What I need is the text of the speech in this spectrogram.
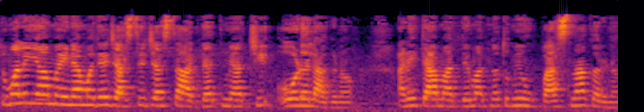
तुम्हाला या महिन्यामध्ये जास्तीत जास्त अध्यात्माची ओढ लागणं आणि त्या माध्यमातून तुम्ही उपासना करणं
